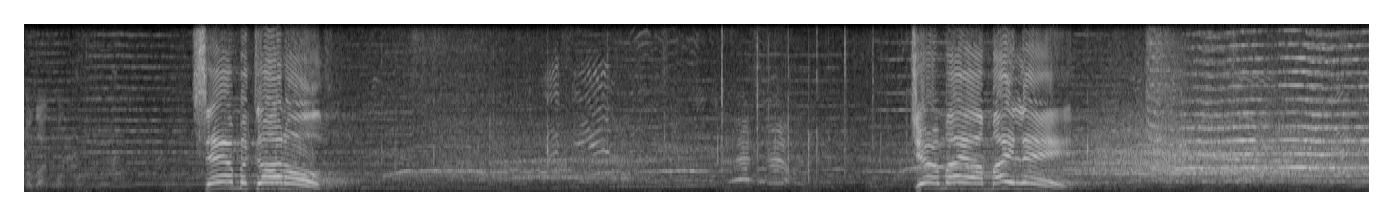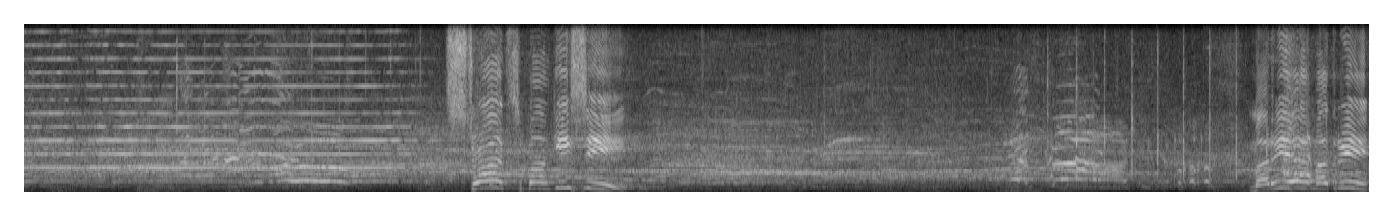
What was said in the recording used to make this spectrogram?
Hold on, hold on. Sam McDonald. Jeremiah Miley. Strats Mangisi. Maria Madrid.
